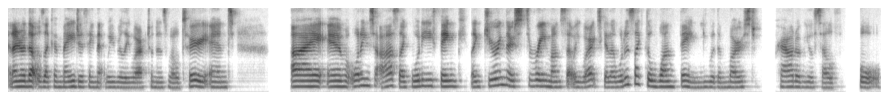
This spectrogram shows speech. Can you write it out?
And I know that was like a major thing that we really worked on as well too. And I am wanting to ask, like, what do you think, like, during those three months that we worked together, what is like the one thing you were the most proud of yourself for?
